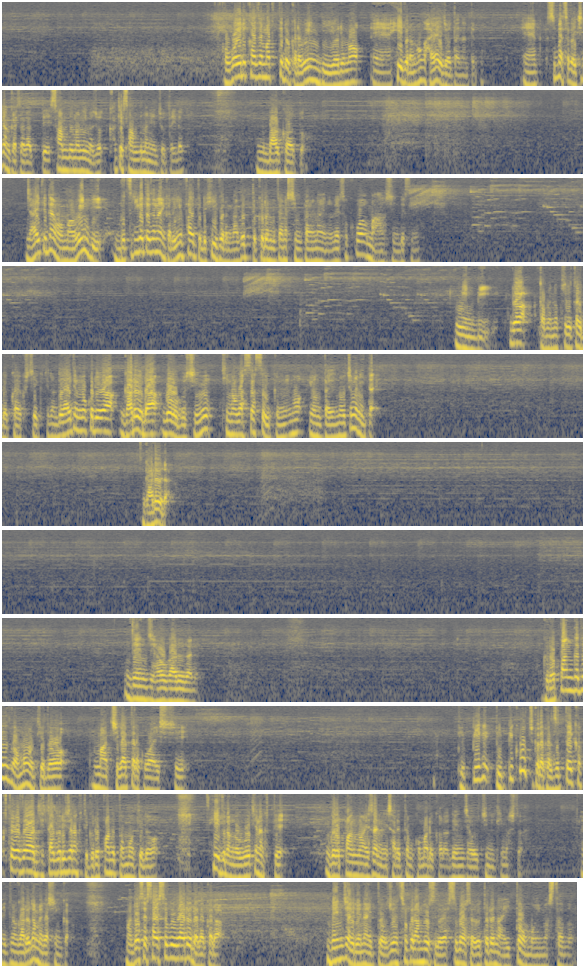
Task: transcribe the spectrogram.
凍える風待ってるからウィンディよりも、えー、ヒードラの方が速い状態になってる。えー、素早さが1段階下がって3分の2のかけ3分の2の状態だから。バークアウト。相手でもまあウィンディ物理型じゃないからインファイトでヒードラ殴ってくるみたいな心配はないのでそこはまあ安心ですね。ウィンディが食べ残しで体力回復していくので、相手の残りはガルーラ、ローブ、シン、ティノガスタ、スイ君の4体のうちの2体。ガルーラ。電磁波をガルーラに。グロパン型だと思うけど、まあ違ったら怖いし、ピッピ、ピッピ構築だから絶対格闘技は自タグリじゃなくてグロパンだと思うけど、ヒードランが動けなくて、グロパンの餌にされても困るから、レンジャーを打ちに行きました。相手のガルダメガ進化。まあどうせ最速ガルダだから、レンジャー入れないと純速ランブースでは素早さを取れないと思います、多分。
